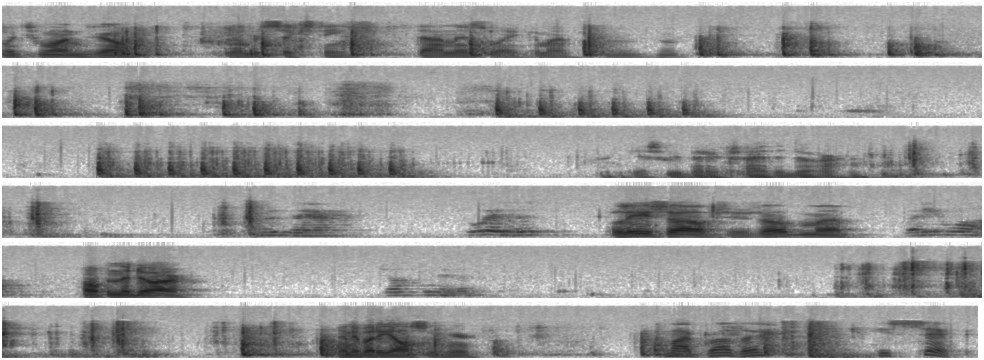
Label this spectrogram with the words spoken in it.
Which one, Joe? Number 16. Down this way. Come on. Mm-hmm. Try the door. Who's there? Who is it? Police officers, open up. What do you want? Open the door. Just a minute. Anybody else in here? My brother. He's sick,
